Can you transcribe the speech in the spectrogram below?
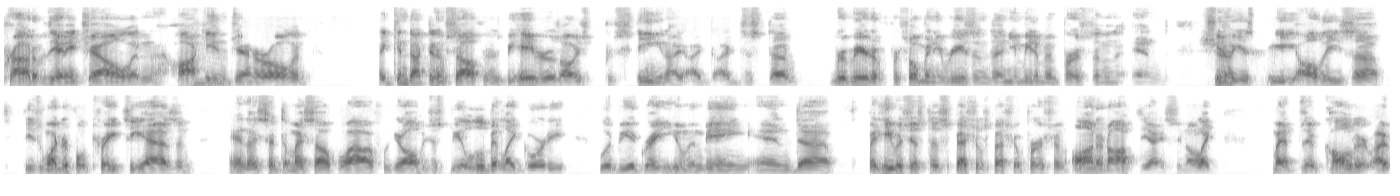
proud of the NHL and hockey mm-hmm. in general, and he conducted himself and his behavior was always pristine. I I, I just uh, revered him for so many reasons. Then you meet him in person, and sure. you know you see all these uh, these wonderful traits he has, and and I said to myself, wow, if we could all just be a little bit like Gordie, would be a great human being. And uh, but he was just a special, special person on and off the ice. You know, like my the Calder. I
